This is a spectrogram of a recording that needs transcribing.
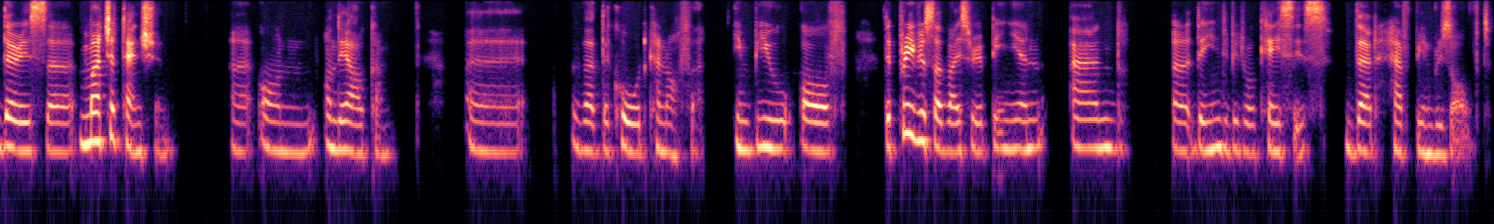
there is uh, much attention uh, on, on the outcome uh, that the court can offer in view of the previous advisory opinion and uh, the individual cases that have been resolved.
